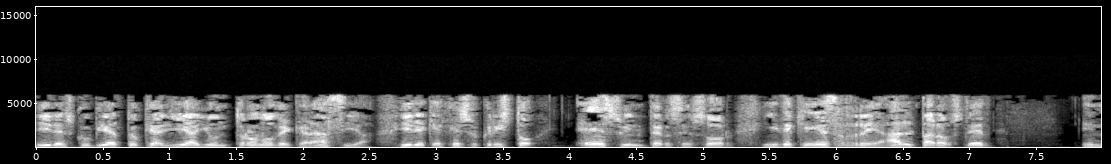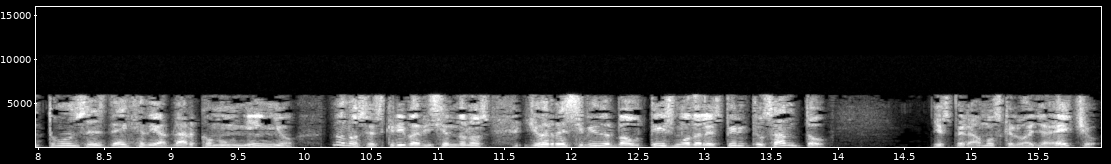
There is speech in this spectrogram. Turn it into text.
y descubierto que allí hay un trono de gracia y de que Jesucristo es su intercesor y de que es real para usted, entonces deje de hablar como un niño. No nos escriba diciéndonos, yo he recibido el bautismo del Espíritu Santo. Y esperamos que lo haya hecho.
